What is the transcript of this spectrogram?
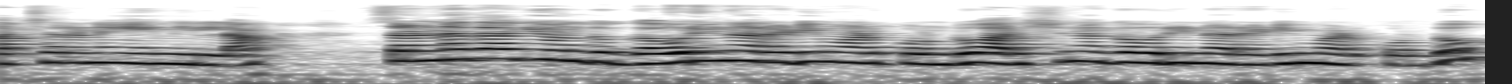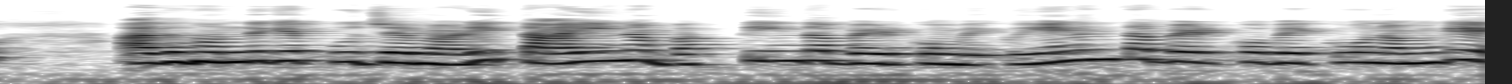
ಆಚರಣೆ ಏನಿಲ್ಲ. ಸಣ್ಣದಾಗಿ ಒಂದು ಗೌರಿನ ರೆಡಿ ಮಾಡ್ಕೊಂಡು, ಅರಿಶಿನ ಗೌರಿನ ರೆಡಿ ಮಾಡ್ಕೊಂಡು ಅದು ಹೊಂದಿಗೆ ಪೂಜೆ ಮಾಡಿ ತಾಯಿನ ಭಕ್ತಿಯಿಂದ ಬೇಡ್ಕೊಬೇಕು. ಏನಂತ ಬೇಡ್ಕೋಬೇಕು? ನಮ್ಗೆ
